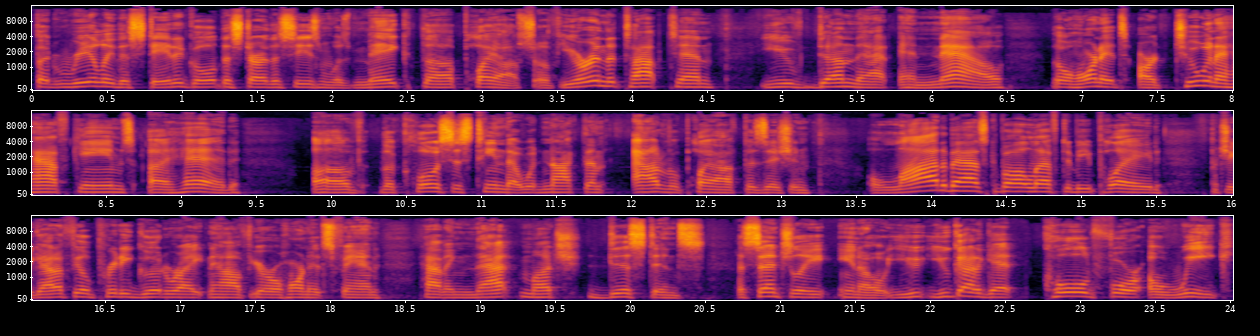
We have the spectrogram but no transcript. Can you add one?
But really, the stated goal at the start of the season was make the playoffs. So if you're in the top 10, you've done that. And now the Hornets are two and a half games ahead of the closest team that would knock them out of a playoff position A lot of basketball left to be played, but you got to feel pretty good right now if you're a Hornets fan having that much distance. Essentially, you know, you, you got to get cold for a week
